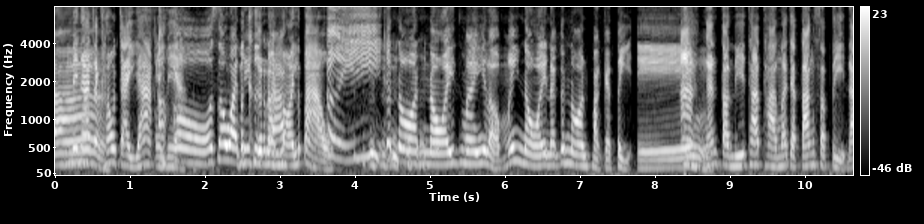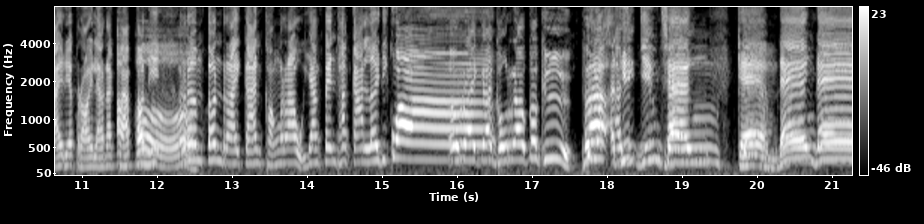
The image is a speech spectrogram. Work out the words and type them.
ล่ะไม่น่าจะเข้าใจยากเลยเนี่ยโอ้โหสวัสเมื่ดีอคืนนอนน้อยหรือเปล่าเอ้ยก็นอนน้อยไหมเหรอไม่น้อยนะก็นอนปกติเองอะงั้นตอนนี้ท่าทางน่าจะตั้งสติได้เรียบร้อยแล้วนะครับโอ้โหตอนนี้เริ่มต้นรายการของเรายังเป็นทางการเลยดีกว่า รายการของเราก็คือ พระอาทิตย์ยิ้มแฉ่งแก้มแดงแดงเย้ที่พู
